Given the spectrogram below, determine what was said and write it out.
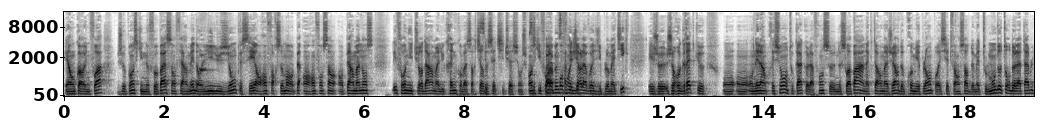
Et encore une fois, je pense qu'il ne faut pas s'enfermer dans l'illusion que c'est en renforcement, en renforçant en permanence les fournitures d'armes à l'Ukraine qu'on va sortir de cette situation. Je pense qu'il faut approfondir la voie diplomatique et je, je regrette qu'on on, ait l'impression, en tout cas, que la France ne soit pas un acteur majeur de premier plan pour essayer de faire en sorte de mettre tout le monde autour de la table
